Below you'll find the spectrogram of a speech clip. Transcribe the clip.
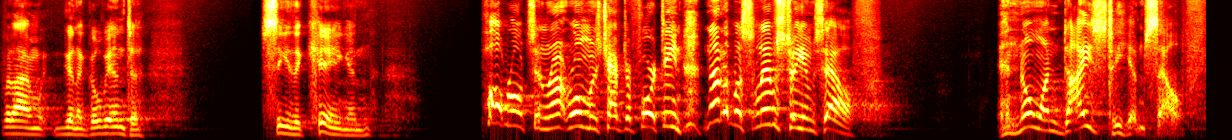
But I'm going to go in to see the king. And Paul wrote in Romans chapter 14 none of us lives to himself, and no one dies to himself.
